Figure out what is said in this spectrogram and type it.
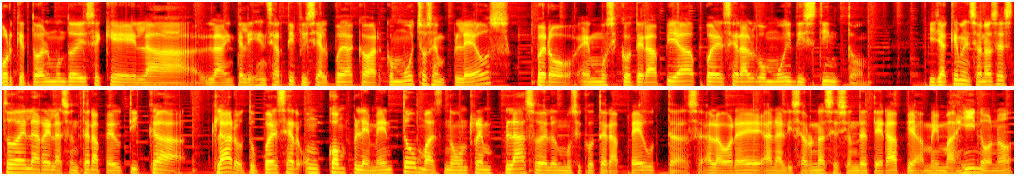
porque todo el mundo dice que la, inteligencia artificial puede acabar con muchos empleos, pero en musicoterapia puede ser algo muy distinto. Y ya que mencionas esto de la relación terapéutica, claro, tú puedes ser un complemento más no un reemplazo de los musicoterapeutas a la hora de analizar una sesión de terapia, me imagino, ¿no?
